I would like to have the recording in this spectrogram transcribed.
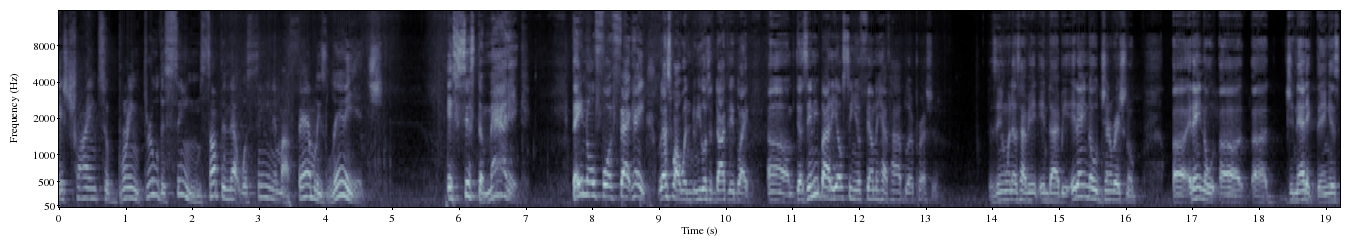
is trying to bring through the seams something that was seen in my family's lineage. It's systematic. They know for a fact, hey, that's why when you go to the doctor, they be like, um, does anybody else in your family have high blood pressure? Does anyone else have it in diabetes? It ain't no generational, uh, it ain't no uh, uh, genetic thing. Is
